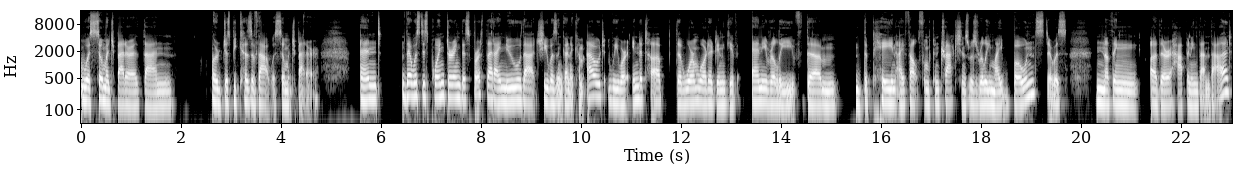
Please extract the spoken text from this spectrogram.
was so much better than, or just because of that, was so much better. And there was this point during this birth that I knew that she wasn't going to come out. We were in the tub. The warm water didn't give any relief. The um, the pain I felt from contractions was really my bones. There was nothing other happening than that.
